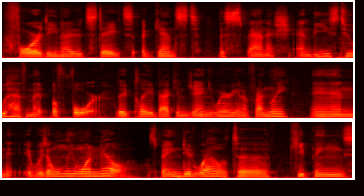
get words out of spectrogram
for the United States against the Spanish. And these two have met before. They played back in January in a friendly, and it was only 1 0. Spain did well to keep things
